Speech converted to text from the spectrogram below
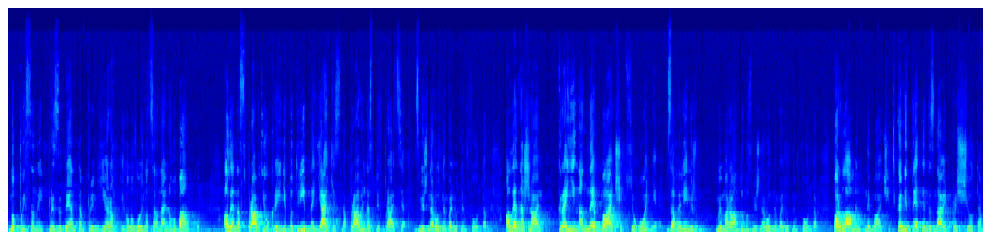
написаний президентом, прем'єром і головою Національного банку. Але насправді Україні потрібна якісна, правильна співпраця з Міжнародним валютним фондом. Але, на жаль, країна не бачить сьогодні взагалі між меморандуму з Міжнародним валютним фондом. Парламент не бачить, комітети не знають про що там,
